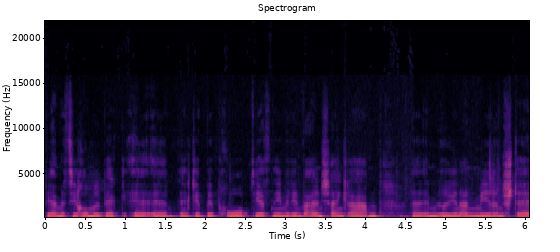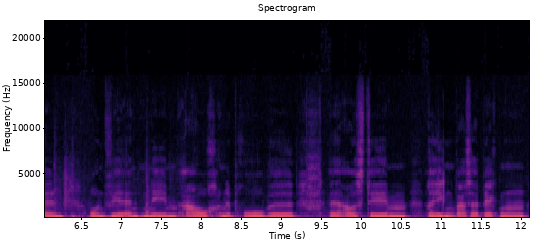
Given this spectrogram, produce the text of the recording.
wir haben jetzt die Rummelbeck äh, äh, beprobt, jetzt nehmen wir den Wallensteingraben, im Übrigen an mehreren Stellen und wir entnehmen auch eine Probe aus dem Regenwasserbecken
